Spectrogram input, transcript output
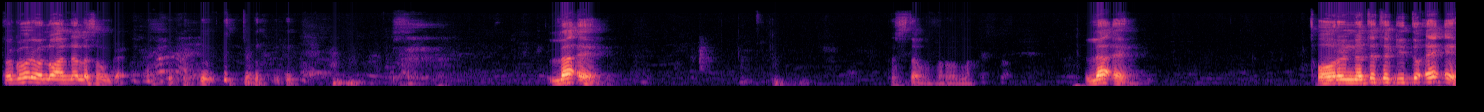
تقول والله أن الله سونك. لا إيه. أستغفر الله. la'e xoorinatete giddo e'e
